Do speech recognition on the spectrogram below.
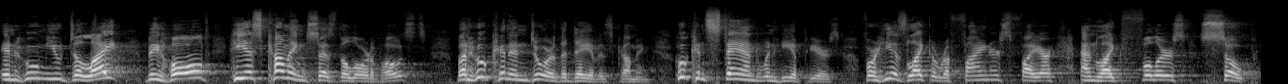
in whom you delight, behold, he is coming, says the Lord of hosts. But who can endure the day of his coming? Who can stand when he appears? For he is like a refiner's fire and like fuller's soap.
